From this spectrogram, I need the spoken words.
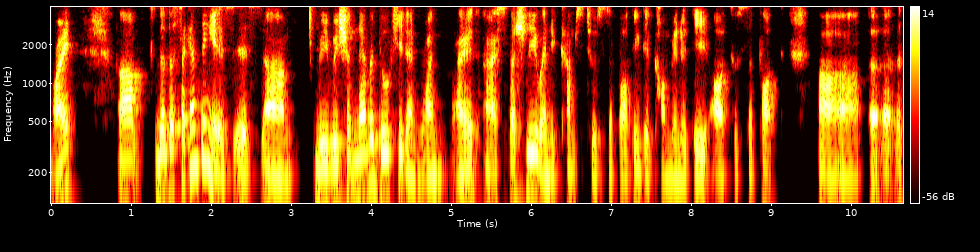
right? Um, the, the second thing is is um, we, we should never do hit and run, right? Uh, especially when it comes to supporting the community or to support uh, a,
